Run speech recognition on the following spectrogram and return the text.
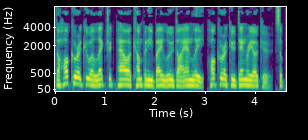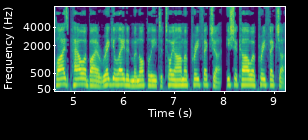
The Hokuriku Electric Power Company Beilu Dianli Hokuriku Denryoku supplies power by a regulated monopoly to Toyama Prefecture, Ishikawa Prefecture,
